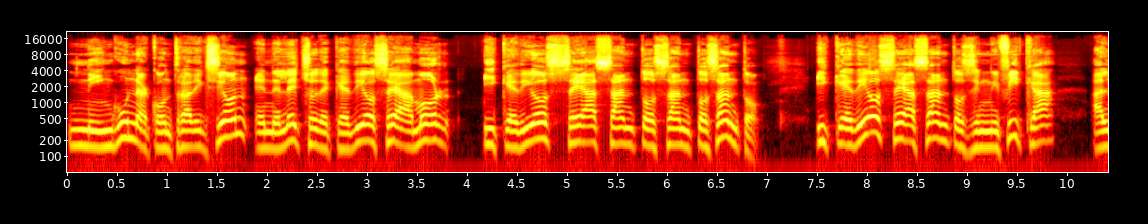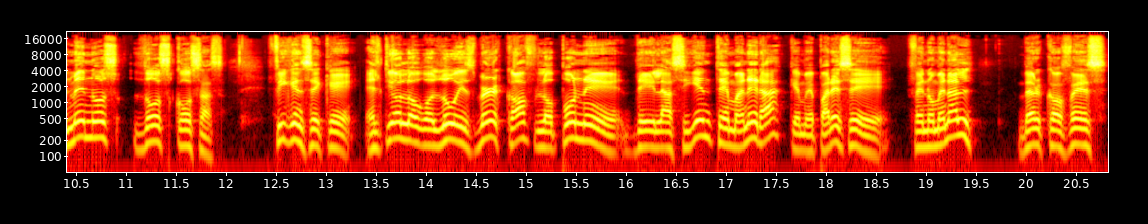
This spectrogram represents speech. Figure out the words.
ninguna contradicción en el hecho de que Dios sea amor y que Dios sea santo, santo, santo. Y que Dios sea santo significa al menos dos cosas. Fíjense que el teólogo Louis Berkhoff lo pone de la siguiente manera, que me parece fenomenal. Berkhoff es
